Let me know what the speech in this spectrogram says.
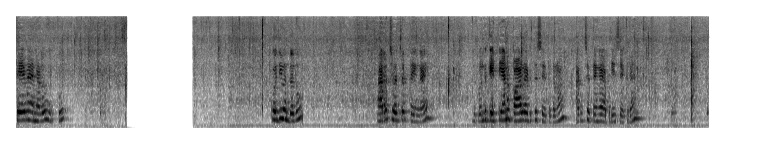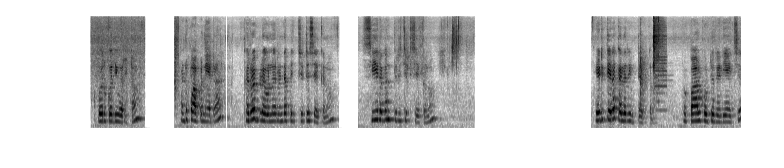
தேவையான அளவு உப்பு. கொதி வந்ததும் அரைச்சி வச்ச தேங்காய். இதுக்கு வந்து கெட்டியான பால் எடுத்து சேர்த்துக்கலாம். அரைச்ச தேங்காய் அப்படியே சேர்க்குறேன். ஒரு கொதி வரட்டும். அடுப்பு ஆஃப் பண்ணிடுறேன். கருவேப்பிலை ஒன்று ரெண்டாக பிச்சுட்டு சேர்க்கணும். சீரகம் திரிச்சிட்டு சேர்க்கணும். எடுக்கையில் கிளறி விட்டு எடுக்கணும். இப்போ பால் கொட்டு ரெடி ஆயிடுச்சு.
